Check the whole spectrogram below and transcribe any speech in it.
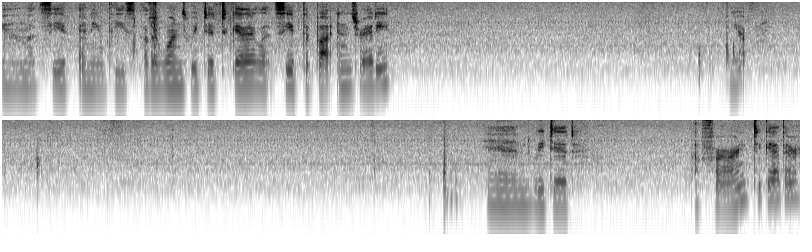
And let's see if any of these other ones we did together, let's see if the button's ready. Yep. And we did a fern together.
